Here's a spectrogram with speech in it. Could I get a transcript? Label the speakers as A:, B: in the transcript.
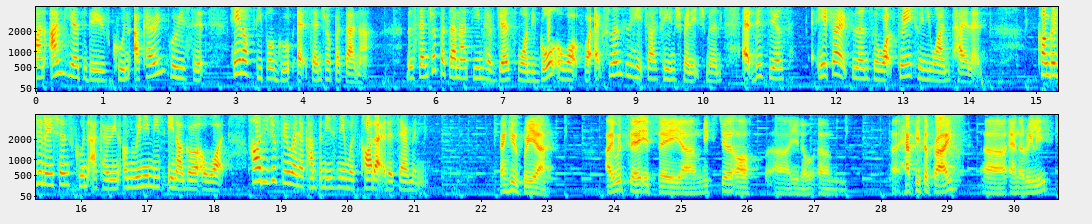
A: Everyone, I'm here today with Kun Akarin Purisit, Head of People Group at Central Pattana. The Central Pattana team have just won the Gold Award for Excellence in HR Change Management at this year's HR Excellence Awards 2021 Thailand. Congratulations Kun Akarin on winning this inaugural award. How did you feel when your company's name was called out at the ceremony?
B: Thank you, Priya. I would say it's a uh, mixture of, uh, you know, um, a happy surprise uh, and a relief.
